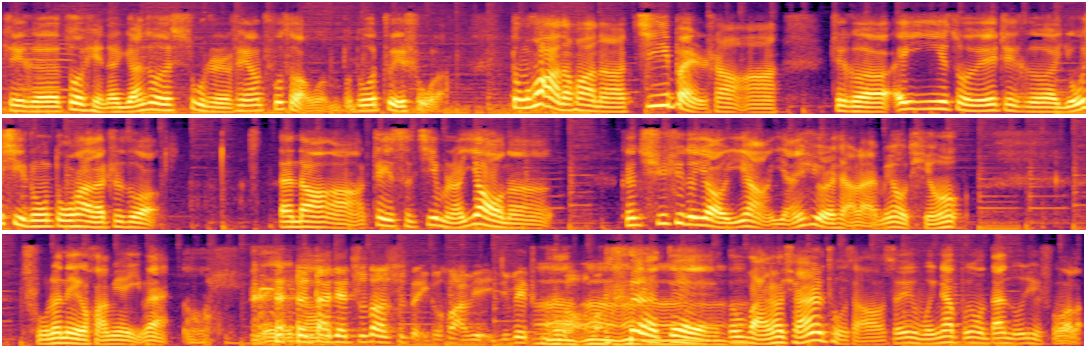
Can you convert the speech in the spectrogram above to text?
这个作品的原作的素质非常出色，我们不多赘述了。动画的话呢，基本上啊，这个 A 一作为这个游戏中动画的制作担当啊，这次基本上药呢跟区区的药一样延续了下来，没有停。除了那个画面以外啊，那个 大家知道是哪个画面，已经被吐嗯槽了。嗯 对，都晚上全是吐槽，所以我应该不用单独去说了。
